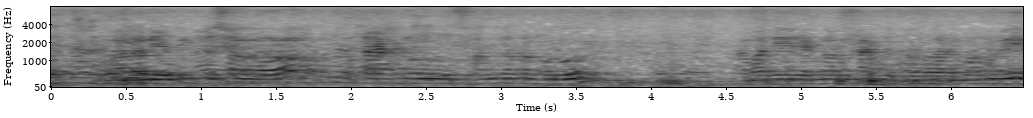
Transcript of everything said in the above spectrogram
বিদ্যুৎ সংঘ একটু সংযত করুন আমাদের এখন কার্যক্রম আরম্ভ হবে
